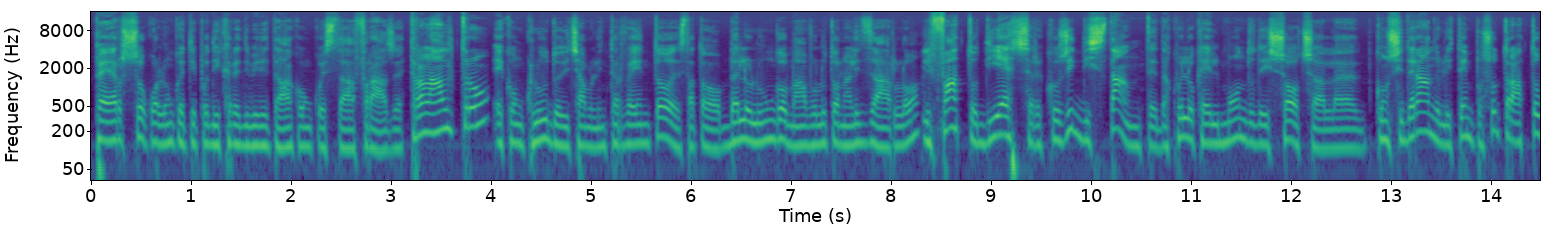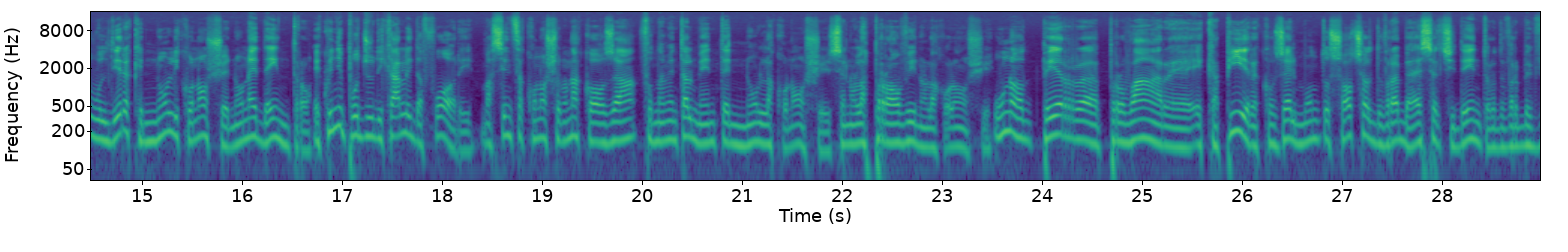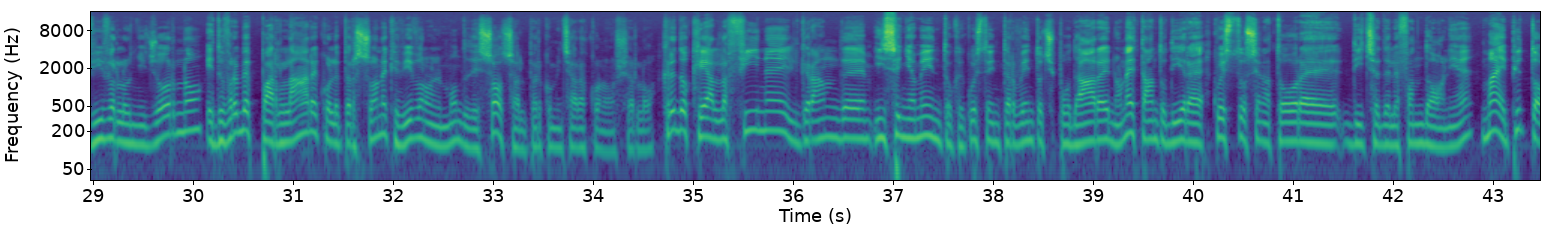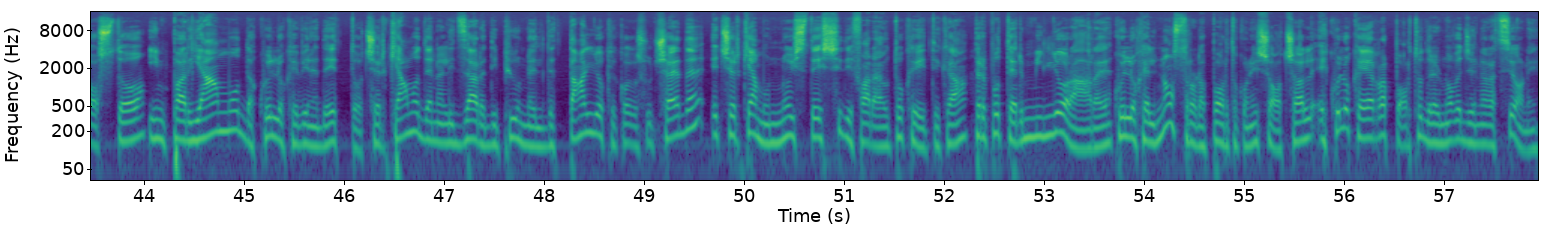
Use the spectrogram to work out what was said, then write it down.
perso qualunque tipo di credibilità con questa frase. Tra l'altro, e concludo diciamo l'intervento, è stato bello lungo ma ho voluto analizzarlo, il fatto fatto di essere così distante da quello che è il mondo dei social, considerandoli tempo sottratto, vuol dire che non li conosce, non è dentro e quindi può giudicarli da fuori, ma senza conoscere una cosa fondamentalmente non la conosci, se non la provi non la conosci. Uno per provare e capire cos'è il mondo social dovrebbe esserci dentro, dovrebbe viverlo ogni giorno e dovrebbe parlare con le persone che vivono nel mondo dei social per cominciare a conoscerlo. Credo che alla fine il grande insegnamento che questo intervento ci può dare non è tanto dire questo senatore dice delle fandonie, ma è piuttosto impariamo da quello che viene detto, cerchiamo di analizzare di più nel dettaglio che cosa succede e cerchiamo noi stessi di fare autocritica per poter migliorare quello che è il nostro rapporto con i social e quello che è il rapporto delle nuove generazioni,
